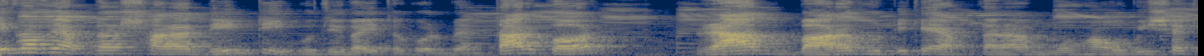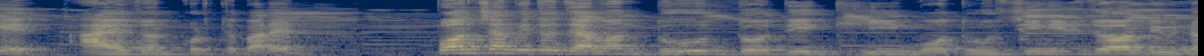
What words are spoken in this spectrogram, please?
এভাবে আপনারা সারা দিনটি অতিবাহিত করবেন। তারপর রাত বারো ঘটিকায় আপনারা মহা অভিষেকের আয়োজন করতে পারেন। পঞ্চামৃত যেমন দুধ, দধি, ঘি, মধু, চিনির জল, বিভিন্ন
